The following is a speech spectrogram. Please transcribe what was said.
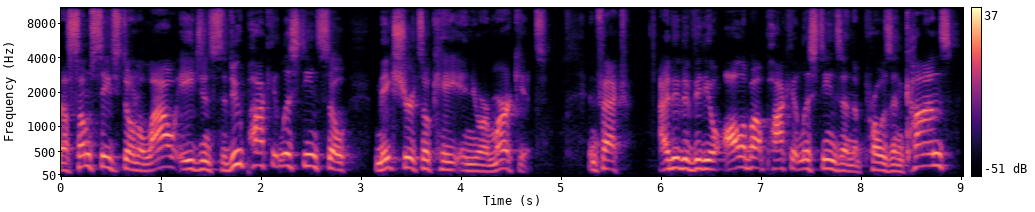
Now, some states don't allow agents to do pocket listings, so make sure it's okay in your market. In fact, I did a video all about pocket listings and the pros and cons.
